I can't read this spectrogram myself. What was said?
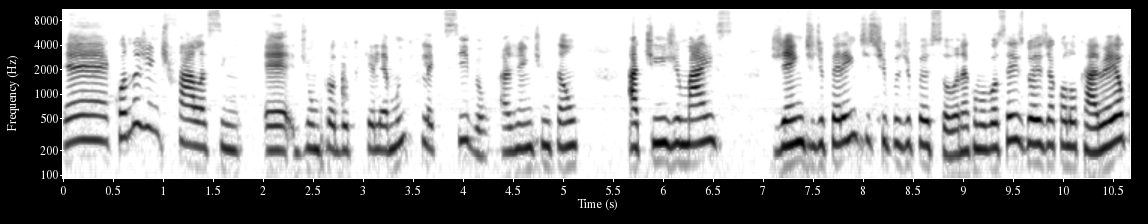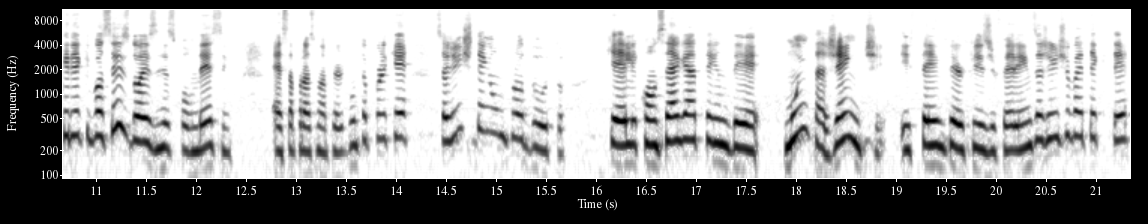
é, quando a gente fala assim é, de um produto que ele é muito flexível, a gente então atinge mais gente, diferentes tipos de pessoa, né? Como vocês dois já colocaram. E eu queria que vocês dois respondessem essa próxima pergunta, porque se a gente tem um produto que ele consegue atender muita gente e tem perfis diferentes, a gente vai ter que ter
